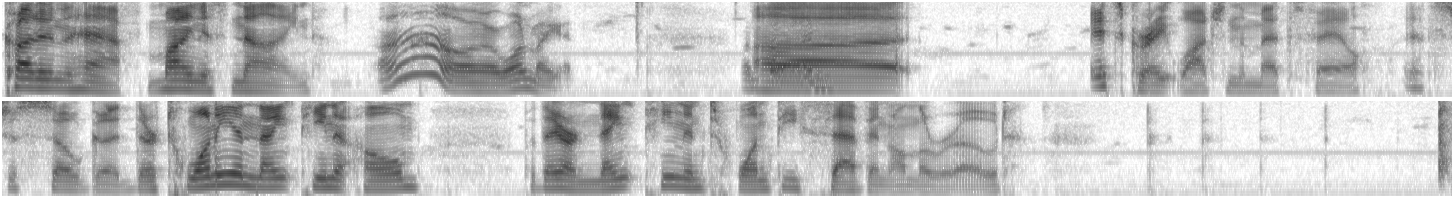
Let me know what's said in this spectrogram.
Cut it in half. Minus nine. Oh, I won my guess. Uh, it's great watching the Mets fail. It's just so good. They're 20 and 19 at home, but they are 19 and 27 on the road.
